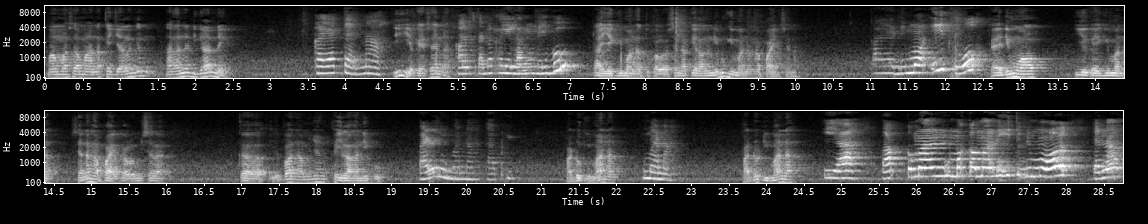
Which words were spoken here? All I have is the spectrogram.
mama sama anaknya jalan kan tangannya digandeng. kayak Tena Iya kayak Sena. kalau Tena kehilangan ibu Ah ya gimana tuh kalau Sena kehilangan ibu gimana ngapain Sena? kayak di mall itu Kayak di mall. Iya kayak gimana? Sena ngapain kalau misalnya ke apa namanya kehilangan ibu? ada di mana tapi Pado gimana? di Pado di mana? iya pak kemarin kemarin itu di mall Tena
